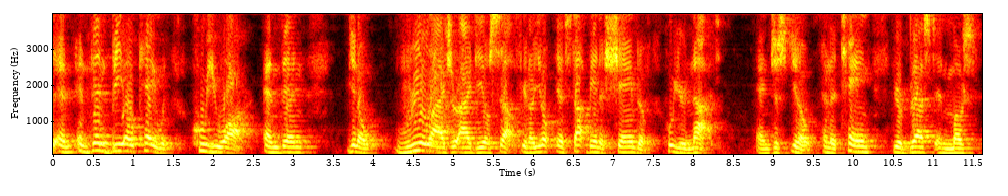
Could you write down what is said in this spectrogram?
and, and then be okay with who you are and then, you know, realize your ideal self. You know, you don't, and stop being ashamed of who you're not and just, you know, and attain your best and most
